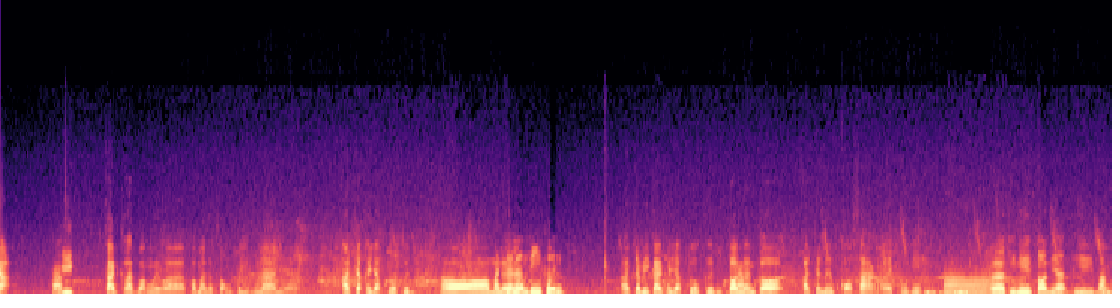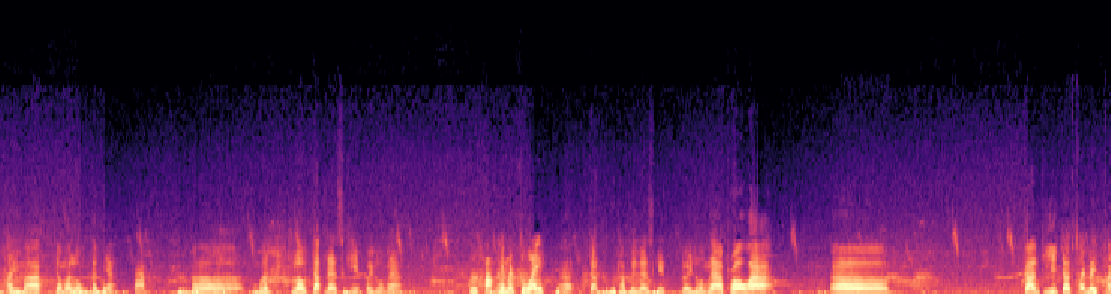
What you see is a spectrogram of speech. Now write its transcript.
จะครับ มี การคาดหวังไว้ว่าประมาณสักสองปีข้างหน้าเนี่ย อาจจะขยับตัวขึ้น อ๋อ มันจะนะเริ่มดีขึ้น อาจจะมีการขยับตัวขึ้น ตอนนั้นก็อาจจะเริ่มก่อสร้างอะไรพวกนี้อ่าเออทีนี้ตอนเนี้ยที่ฝั่งไทยมาจะมาลงกันเนี่ยครับ เออเหมือนเราจัดแลนด์สเคปไว้ล่วงหน้าคือปรับให้มันสวยนะฮะจัดทำเป็นแลนด์สเคปไว้ล่วงหน้า เพราะว่าเอ่อ การที่จะใช้ไม้ไผ่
